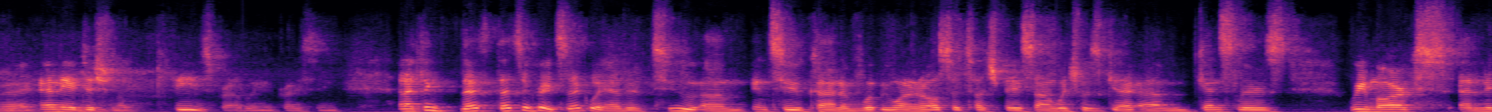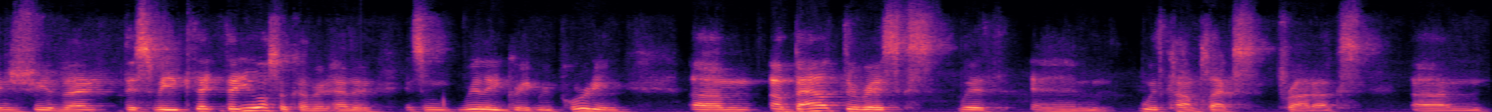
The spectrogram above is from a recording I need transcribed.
Right, and the additional fees probably in pricing. And I think that's that's a great segue, Heather, too, um, into kind of what we wanted to also touch base on, which was um, Gensler's remarks at an industry event this week that, that you also covered, Heather, in some really great reporting um, about the risks with um, with complex products. Um,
